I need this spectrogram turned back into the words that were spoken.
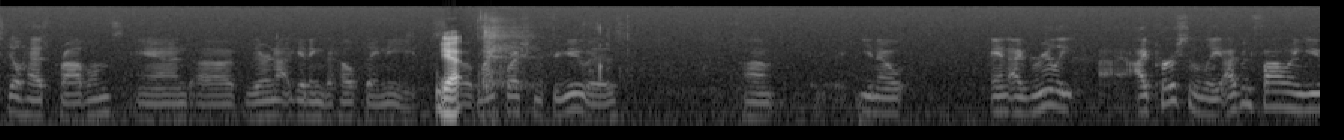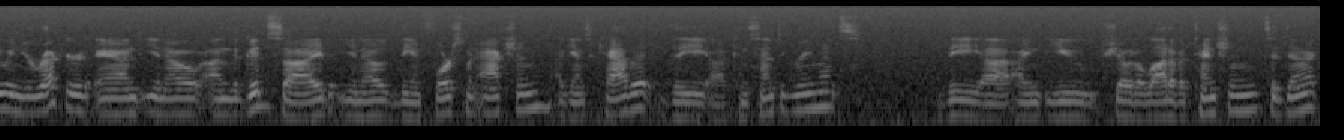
still has problems, and uh, they're not getting the help they need. So my question for you is, um, you know, and I really, I- personally, I've been following you and your record, and you know, on the good side, you know, the enforcement action against Cabot, the uh, consent agreements, the uh, I, you showed a lot of attention to Dimock,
